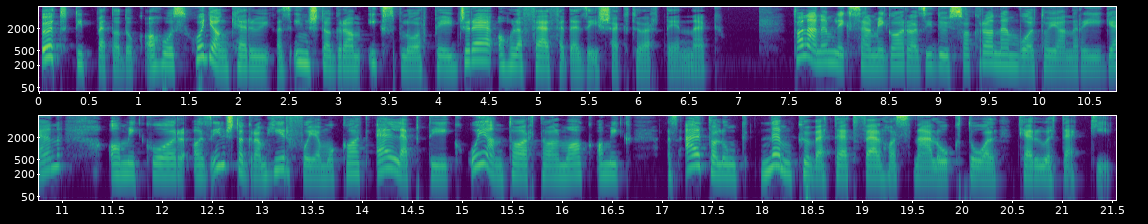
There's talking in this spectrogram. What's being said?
öt tippet adok ahhoz, hogyan kerülj az Instagram Explore page-re, ahol a felfedezések történnek. Talán emlékszel még arra az időszakra, nem volt olyan régen, amikor az Instagram hírfolyamokat ellepték olyan tartalmak, amik az általunk nem követett felhasználóktól kerültek ki.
